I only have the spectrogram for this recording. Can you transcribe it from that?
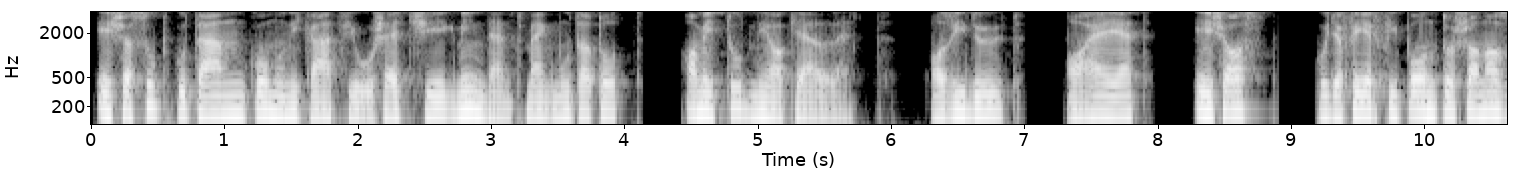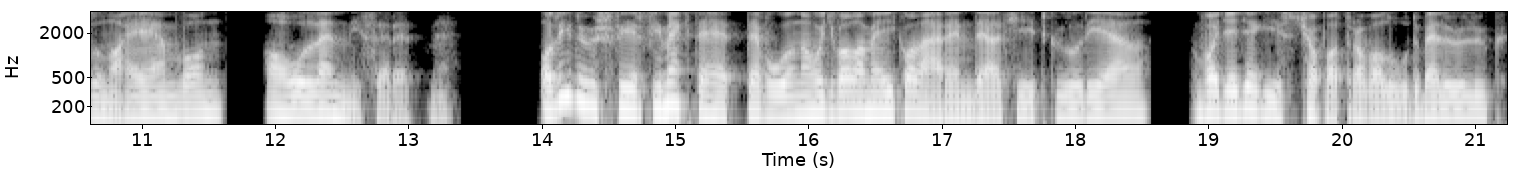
és a szubkután kommunikációs egység mindent megmutatott, amit tudnia kellett. Az időt, a helyet, és azt, hogy a férfi pontosan azon a helyen van, ahol lenni szeretne. Az idős férfi megtehette volna, hogy valamelyik alárendeltjét küldi el, vagy egy egész csapatra valód belőlük,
